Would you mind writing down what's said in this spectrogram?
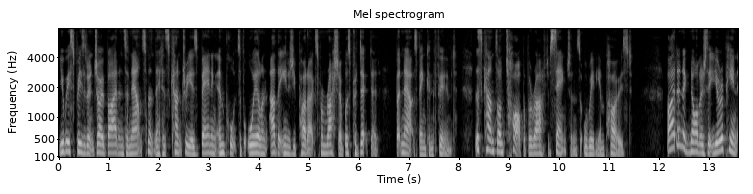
US President Joe Biden's announcement that his country is banning imports of oil and other energy products from Russia was predicted, but now it's been confirmed. This comes on top of a raft of sanctions already imposed. Biden acknowledged that European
